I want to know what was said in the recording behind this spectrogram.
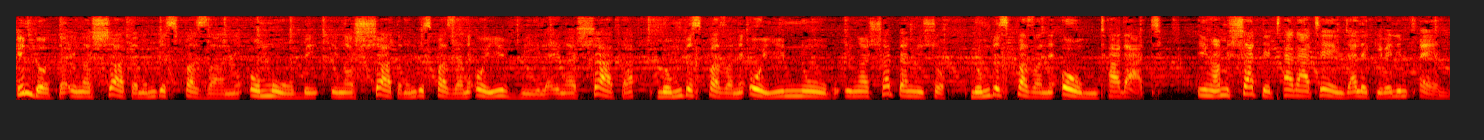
indoda ingashada nomuntu esifazane omubi ingashada nomuntu esifazane oyivila ingashada nomuntu esifazane oyinuku ingashada ngisho nomuntu esifazane owumthakathi. Ingamshada ethakathe enjalo egibela imfene.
